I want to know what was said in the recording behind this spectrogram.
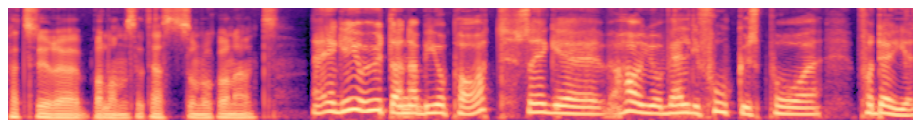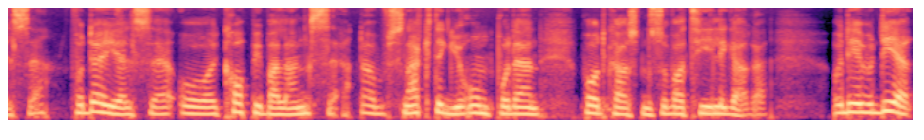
fettsyrebalansetest som dere har nevnt? Jeg er jo utdannet biopat, så jeg eh, har jo veldig fokus på fordøyelse fordøyelse og kropp i balanse. Da snakket jeg jo om på den podkasten som var tidligere, og det er jo der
